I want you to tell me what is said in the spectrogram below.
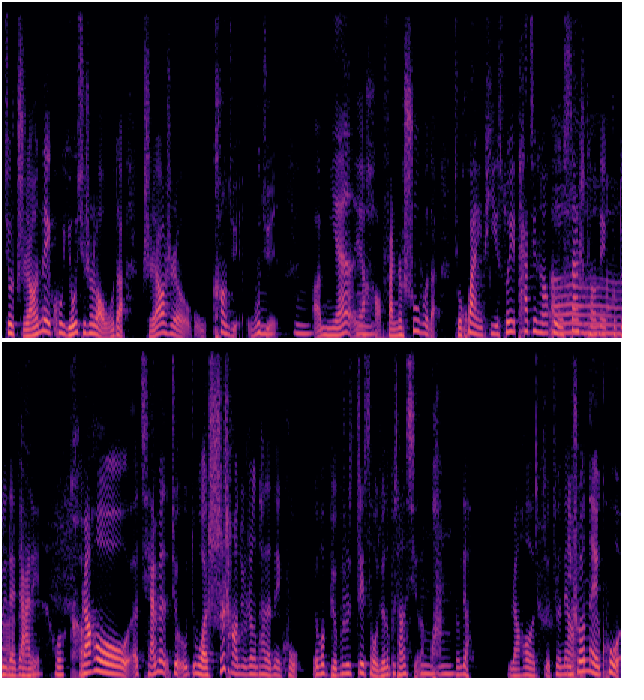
就只要内裤，尤其是老吴的，只要是抗菌、无菌嗯，啊、棉也嗯好，反正舒服的就换一批。所以他经常会有三十条内裤堆在家里。啊，我靠，然后呃前面就我时常就扔他的内裤，要不比如说这次我觉得不想洗了，咵扔掉，然后就就那样。你说内裤，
